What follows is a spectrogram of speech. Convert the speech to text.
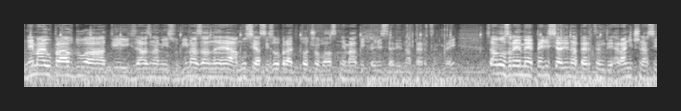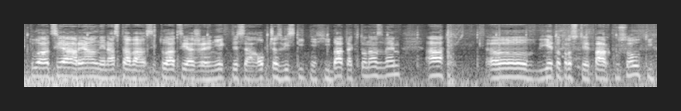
nemajú pravdu a tie ich záznamy sú vymazané a musia si zobrať to, čo vlastne má tých 51%. Hej. Samozrejme, 51% je hraničná situácia, reálne nastáva situácia, že niekde sa občas vyskytne chyba, tak to nazvem, a e, je to proste pár kusov tých,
